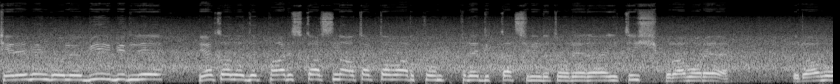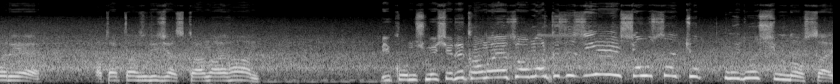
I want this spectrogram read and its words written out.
Kerem'in golü 1-1'li yakaladı. Paris karşısında atakta var. Kontre dikkat şimdi Torreira yetiş. Bravo oraya. Bravo oraya. Ataktan izleyeceğiz. Kaan Ayhan. Bir konuşma içeride Kaan Ayhan savunma arkası Ziyech. Offside çok muydu o şimdi offside?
